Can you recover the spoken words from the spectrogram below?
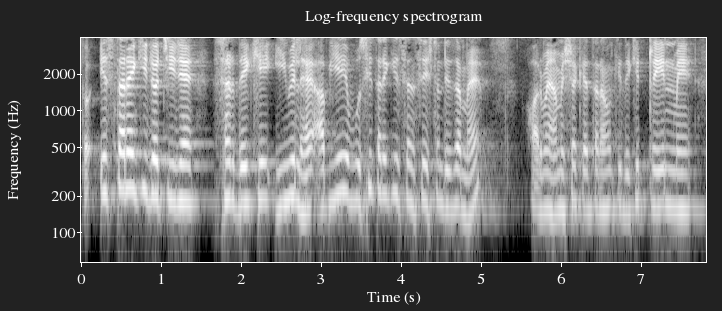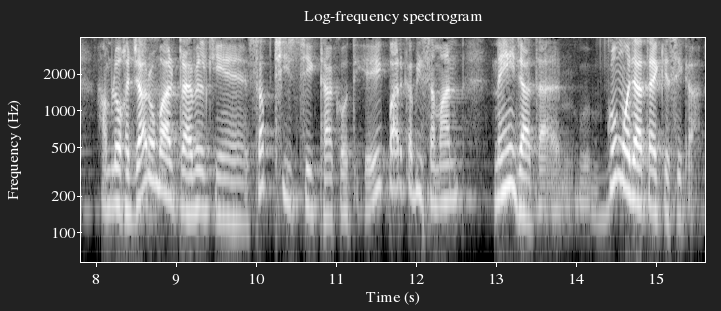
तो इस तरह की जो चीज़ें, सर, देखिए ईविल है। अब ये उसी तरह की सेंसेशनलिज्म है। और मैं हमेशा कहता रहा हूँ कि देखिए ट्रेन में हम लोग हज़ारों बार ट्रैवल किए हैं, सब चीज़ ठीक ठाक होती है। एक बार कभी सामान नहीं जाता है गुम हो जाता है किसी का।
